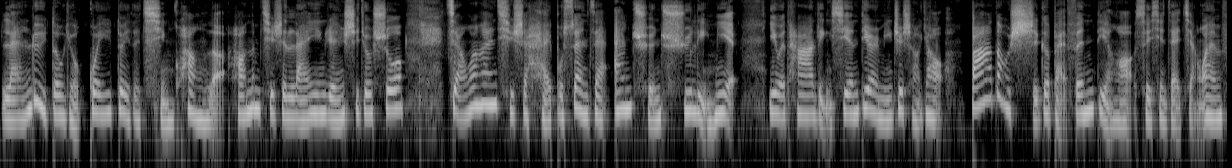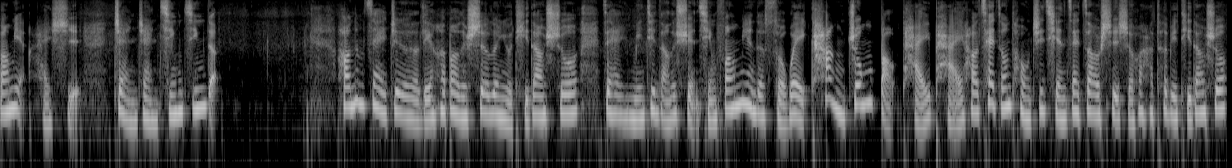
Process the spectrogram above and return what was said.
蓝绿都有归队的情况了。好，那么其实蓝营人士就说，蒋万安其实还不算在安全区里面，因为他领先第二名至少要。八到十个百分点哦，所以现在蒋万方面还是战战兢兢的。好，那么在这个联合报的社论有提到说，在民进党的选情方面的所谓抗中保台牌，好，蔡总统之前在造势的时候，他特别提到说，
